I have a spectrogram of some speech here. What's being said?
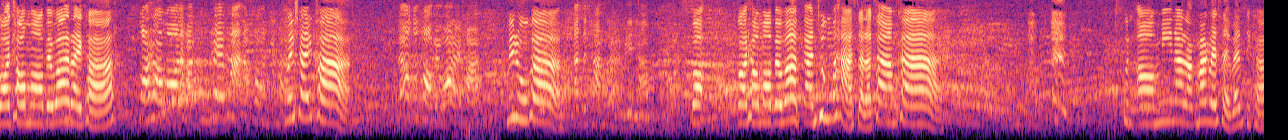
กทมแปลว่าอะไรคะ กทมนะคะกรุงเทพมหานครนะคะไม่ใช่ค่ะ แล้วอตทแปลว่าอะไรคะไม่รู้ค่ะ อาจจะทำค่ะไม่ได้ทกกทมแปลว่าการทุ่งมหาสารคามค่ะ คุณออมมี่น่ารักมากเลยใส่แว่นสิคะ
